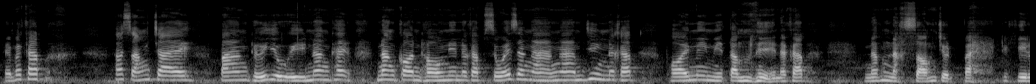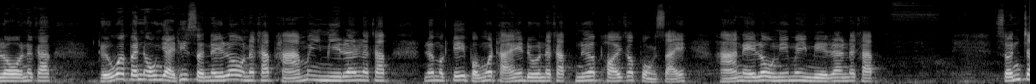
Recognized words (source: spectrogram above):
เห็นไหมครับพระสังใจปางถืออยู่อีนั่งแท่นั่งก้อนทองนี่นะครับ สวยสง่างามยิ่งนะครับพลอยไม่มีตำหนินะครับ น้ำหนัก 2.8 กิโลนะครับ ถือว่าเป็นองค์ใหญ่ที่สุดในโลกนะครับ หาไม่มีแล้วนะครับ แล้วเมื่อกี้ผมก็ถ่ายให้ดูนะครับ เนื้อพลอยก็โปร่งใส หาในโลกนี้ไม่มีแล้วนะครับ สนใจ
